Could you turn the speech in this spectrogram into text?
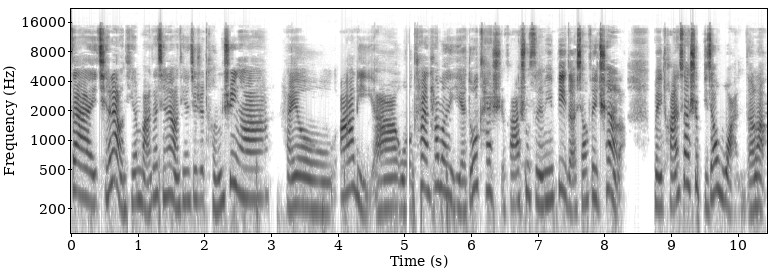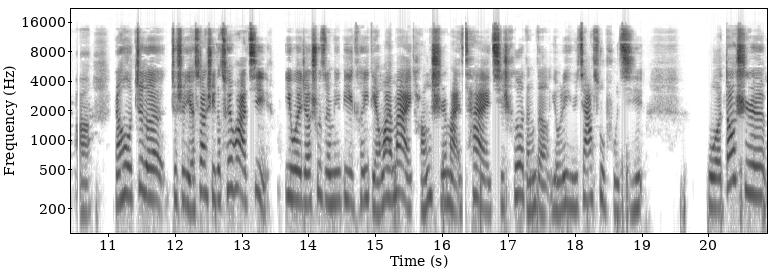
在前两天吧，在前两天，其实腾讯啊，还有阿里啊，我看他们也都开始发数字人民币的消费券了。美团算是比较晚的了啊，然后这个就是也算是一个催化剂，意味着数字人民币可以点外卖、堂食、买菜、骑车等等，有利于加速普及。我当时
